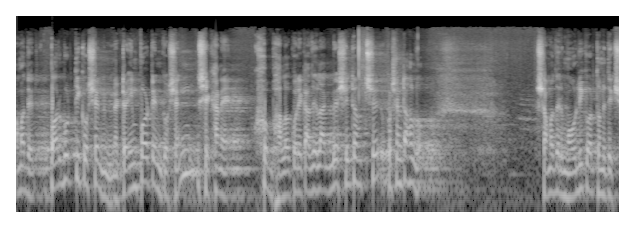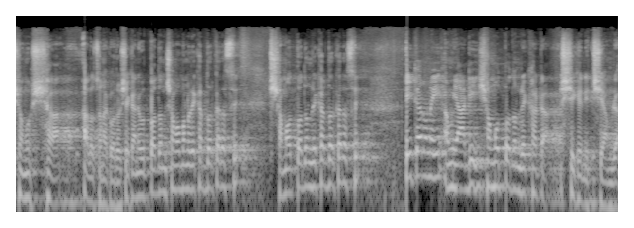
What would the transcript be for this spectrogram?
আমাদের পরবর্তী কোশ্চেন একটা ইম্পর্টেন্ট কোশ্চেন সেখানে খুব ভালো করে কাজে লাগবে, সেটা হচ্ছে কোশ্চেনটা হলো, সমাজের মৌলিক অর্থনৈতিক সমস্যা আলোচনা করো। সেখানে উৎপাদন সমমান রেখার দরকার আছে, সম উৎপাদন রেখার দরকার আছে। এই কারণেই আমি আগেই সম উৎপাদন রেখাটা শিখে নিচ্ছি আমরা।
